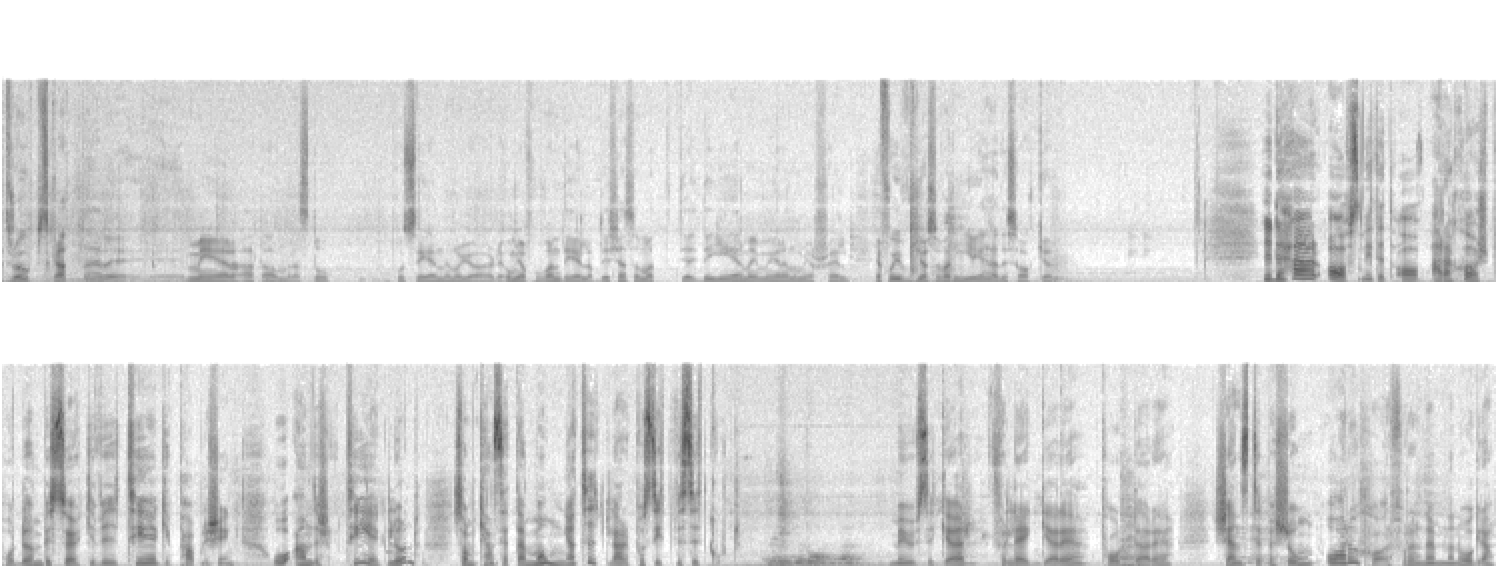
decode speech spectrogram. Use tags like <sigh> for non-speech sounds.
jag tror jag uppskattar eh, mer att andra står på scenen och gör det. Om jag får vara en del av det. Det känns som att det, det ger mig mer än om jag själv... Jag får ju göra så varierade saker. I det här avsnittet av Arrangörspodden besöker vi Teg Publishing och Anders Teglund som kan sätta många titlar på sitt visitkort. Musiker, förläggare, poddare, tjänsteperson och arrangör för att nämna några.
